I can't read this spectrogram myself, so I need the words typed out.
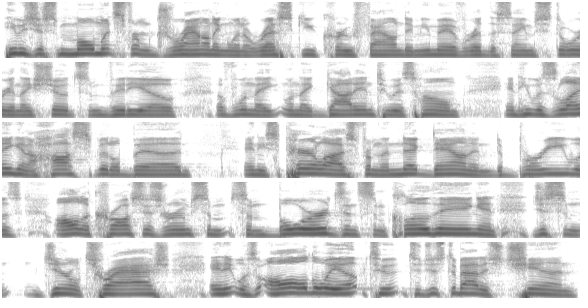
he was just moments from drowning when a rescue crew found him. You may have read the same story, and they showed some video of when they when they got into his home, and he was laying in a hospital bed and he's paralyzed from the neck down and debris was all across his room some some boards and some clothing and just some general trash. And it was all the way up to, to just about his chin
